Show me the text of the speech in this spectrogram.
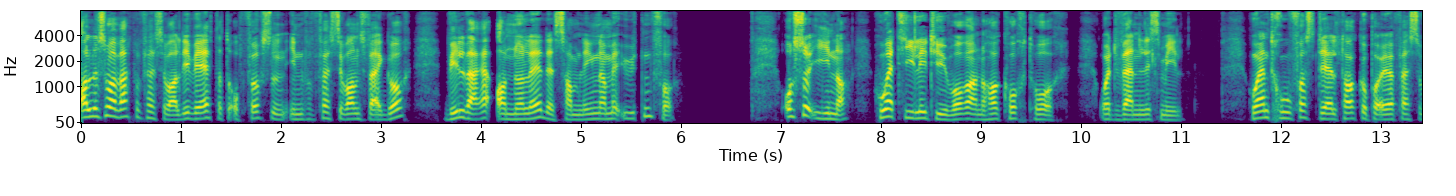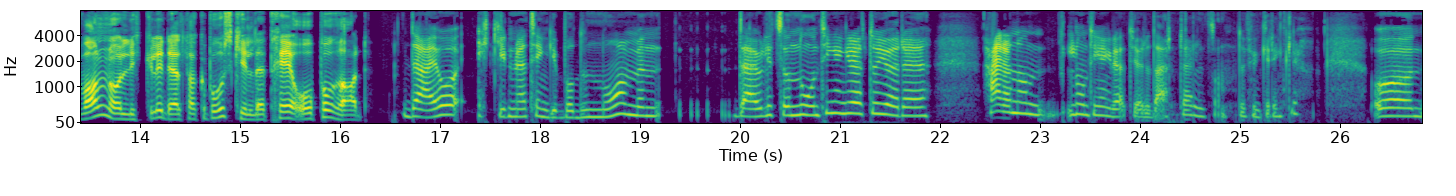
Alle som har vært på festival, de vet at oppførselen innenfor festivalens vegger vil være annerledes sammenlignet med utenfor. Også Ina. Hun er tidlig i 20-årene og har kort hår og et vennlig smil. Hun er en trofast deltaker på Øyafestivalen og lykkelig deltaker på Roskilde tre år på rad. Det er jo ekkelt når jeg tenker på det nå, men det er jo litt sånn Noen ting er greit å gjøre her, og noen, noen ting er greit å gjøre der. Det er litt sånn det funker, egentlig. Og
